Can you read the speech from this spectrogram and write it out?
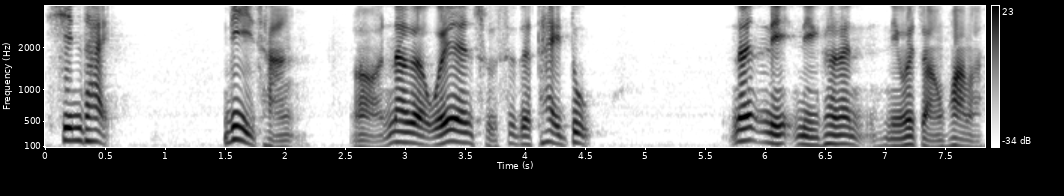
心态、立场啊，那个为人处事的态度，那你你看看，你会转化吗？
